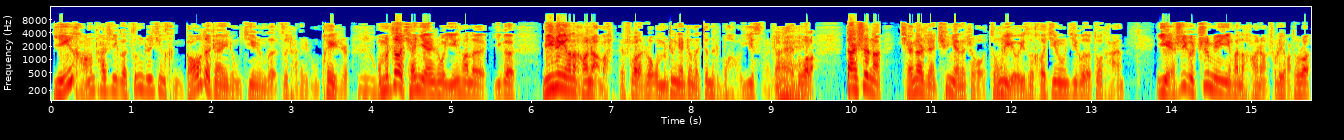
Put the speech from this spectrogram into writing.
银行它是一个增值性很高的这样一种金融的资产的一种配置。我们知道前几年的时候，银行的一个民生银行的行长吧，他说了，说我们挣钱挣的真的是不好意思了，挣太多了。但是呢，前段时间去年的时候，总理有一次和金融机构的座谈，也是一个知名银行的行长说了一句话，他说：“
